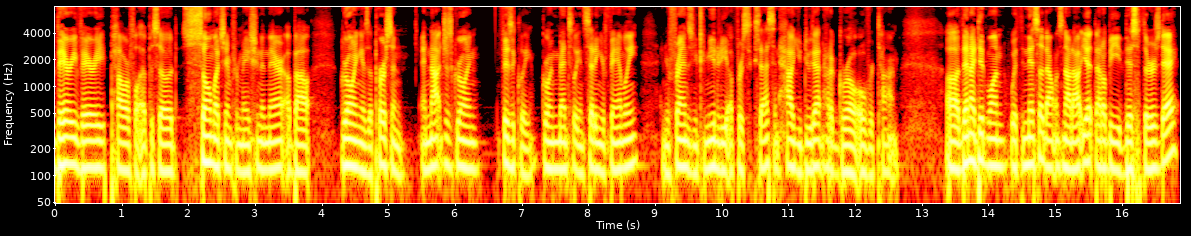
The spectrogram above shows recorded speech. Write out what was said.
Very, very powerful episode. So much information in there about growing as a person and not just growing physically, growing mentally and setting your family and your friends and your community up for success and how you do that and how to grow over time. Uh, then I did one with Nissa. That one's not out yet. That'll be this Thursday.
